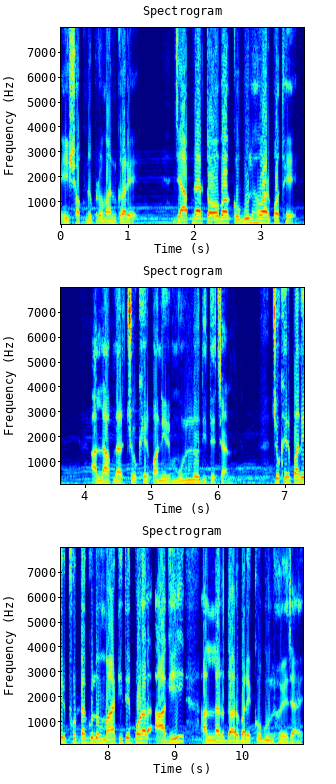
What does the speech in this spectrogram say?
এই স্বপ্ন প্রমাণ করে যে আপনার তওবা কবুল হওয়ার পথে আল্লাহ আপনার চোখের পানির মূল্য দিতে চান। চোখের পানির ফোঁটাগুলো মাটিতে পড়ার আগেই আল্লাহর দরবারে কবুল হয়ে যায়।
